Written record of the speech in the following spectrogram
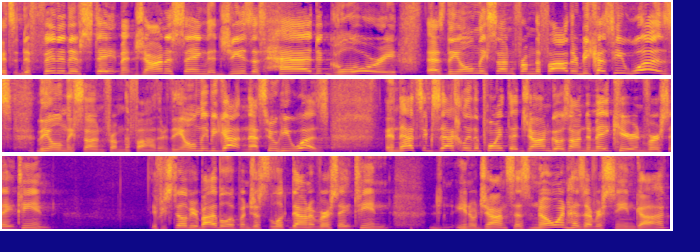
it's a definitive statement. John is saying that Jesus had glory as the only Son from the Father because he was the only Son from the Father, the only begotten. That's who he was. And that's exactly the point that John goes on to make here in verse 18. If you still have your Bible open, just look down at verse 18. You know, John says, No one has ever seen God.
